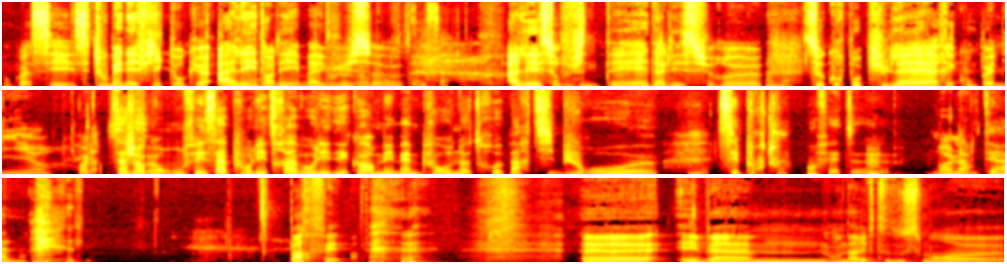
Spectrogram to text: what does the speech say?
Donc ouais, c'est c'est tout bénéfique. Donc euh, allez dans les Emmaüs, euh, important. c'est ça. allez sur Vinted, allez sur euh, Voilà. Secours Populaire et compagnie. euh, voilà. Sachant ça. qu'on on fait ça pour les travaux, les décors, mais même pour notre partie bureau, euh, Mm. c'est pour tout, en fait, euh, Mm. Voilà. littéralement. Parfait. Euh, et ben, on arrive tout doucement euh,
